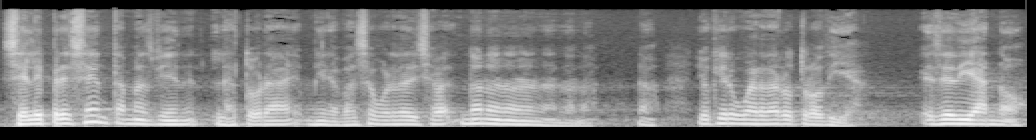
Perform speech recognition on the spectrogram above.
se le presenta más bien la Torah, mira, vas a guardar el Shabbat. No, no, no, no, no, no, no, yo quiero guardar otro día. Ese día no.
